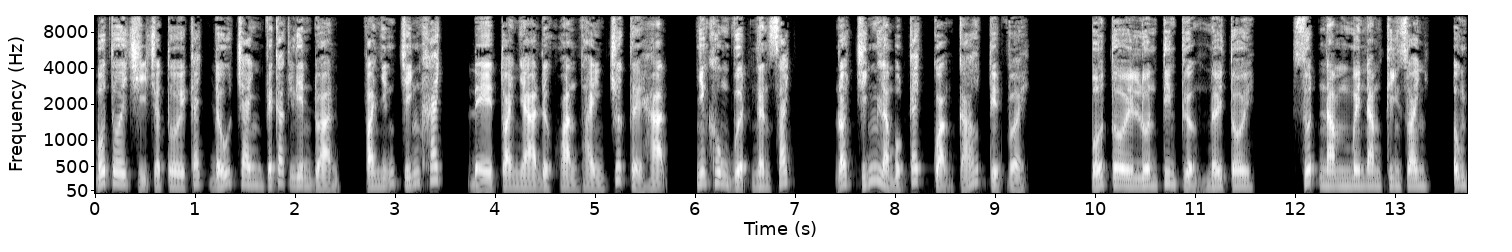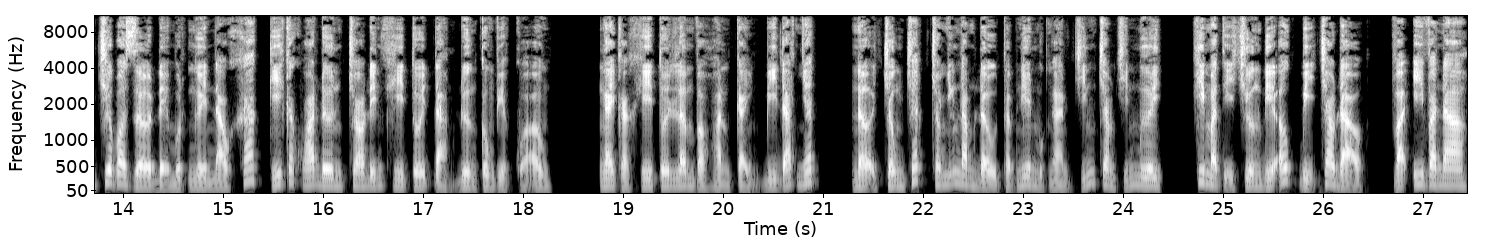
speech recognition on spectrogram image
Bố tôi chỉ cho tôi cách đấu tranh với các liên đoàn và những chính khách để tòa nhà được hoàn thành trước thời hạn nhưng không vượt ngân sách. Đó chính là một cách quảng cáo tuyệt vời. Bố tôi luôn tin tưởng nơi tôi. Suốt 50 năm kinh doanh, ông chưa bao giờ để một người nào khác ký các hóa đơn cho đến khi tôi đảm đương công việc của ông. Ngay cả khi tôi lâm vào hoàn cảnh bi đát nhất, nợ trồng chất trong những năm đầu thập niên 1990 khi mà thị trường địa ốc bị trao đảo và Ivana,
